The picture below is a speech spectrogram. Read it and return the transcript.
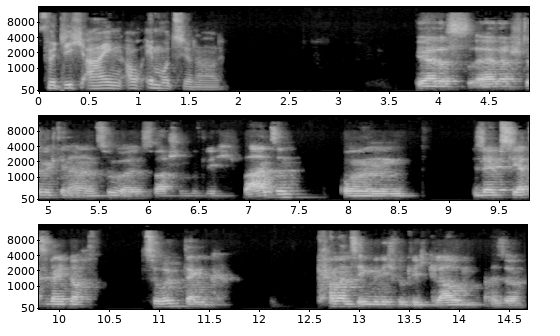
für dich ein, auch emotional? Ja, das, äh, da stimme ich den anderen zu. Also es war schon wirklich Wahnsinn. Und selbst jetzt, wenn ich noch zurückdenke, kann man es irgendwie nicht wirklich glauben. Also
